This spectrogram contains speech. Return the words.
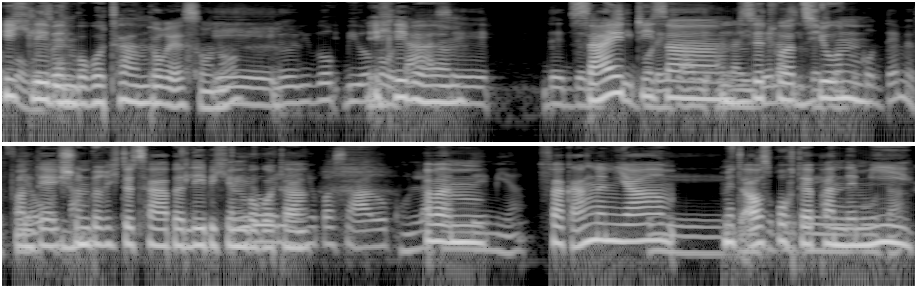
Ich lebe in eso, ¿no? Ich lebe Seit dieser Situation, von der ich schon berichtet habe, lebe ich in Bogotá. Aber im vergangenen Jahr, mit Ausbruch der Pandemie,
